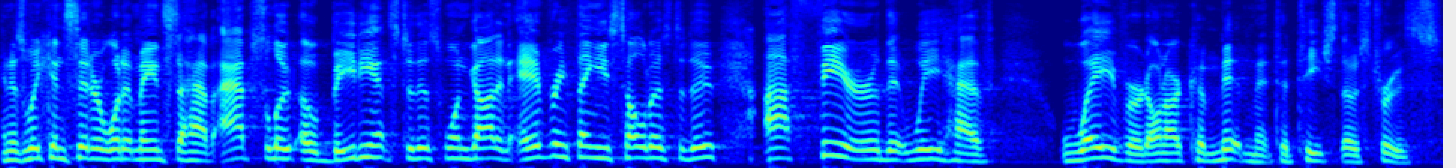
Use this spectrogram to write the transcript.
and as we consider what it means to have absolute obedience to this one God and everything He's told us to do, I fear that we have wavered on our commitment to teach those truths.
